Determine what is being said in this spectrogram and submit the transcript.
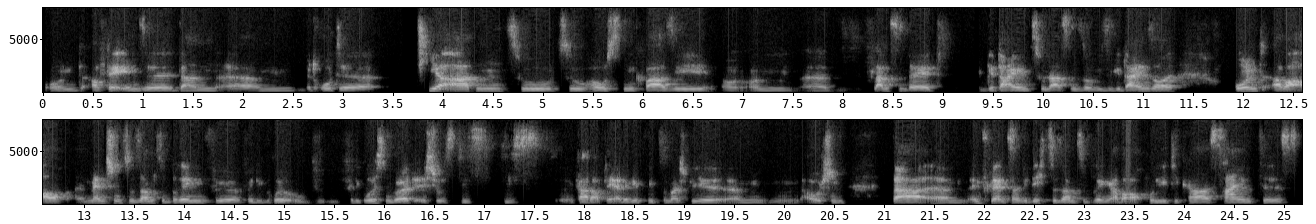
und auf der Insel dann ähm, bedrohte Tierarten zu, zu hosten quasi und, und äh, Pflanzenwelt gedeihen zu lassen, so wie sie gedeihen soll. Und aber auch Menschen zusammenzubringen für, für, die, für die größten World-Issues, die es gerade auf der Erde gibt, wie zum Beispiel ähm, Ocean, da ähm, Influencer wie dich zusammenzubringen, aber auch Politiker, Scientists,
